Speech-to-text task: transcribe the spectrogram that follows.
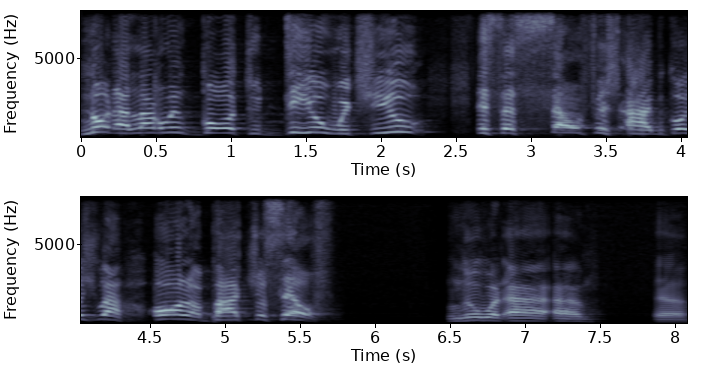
Not allowing God to deal with you it's a selfish act because you are all about yourself. You know what? I, uh, uh,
